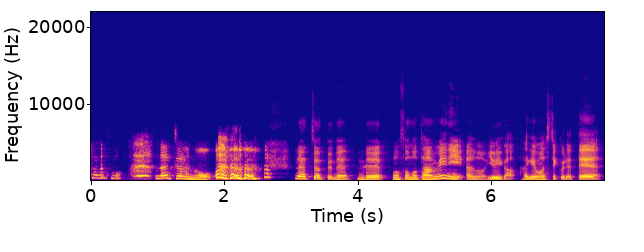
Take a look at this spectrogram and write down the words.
そうそう。なっちゃうの。なっちゃってねでもうそのたんびにあのゆいが励ましてくれて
